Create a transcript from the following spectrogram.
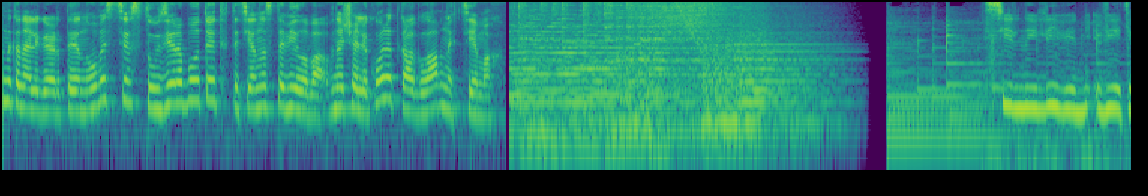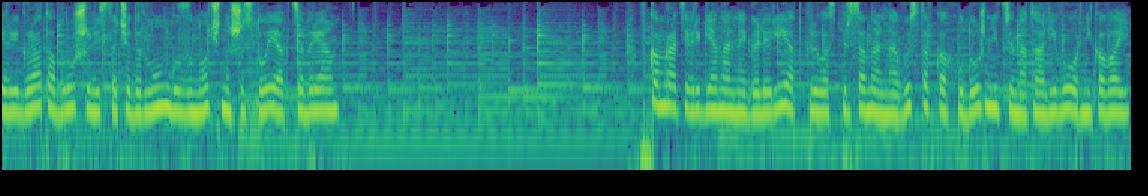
на канале ГРТ Новости. В студии работает Татьяна Ставилова. В начале коротко о главных темах. Сильный ливень, ветер и град обрушились на Чадерлунгу в ночь на 6 октября. В Камрате в региональной галерее открылась персональная выставка художницы Натальи Ворниковой.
